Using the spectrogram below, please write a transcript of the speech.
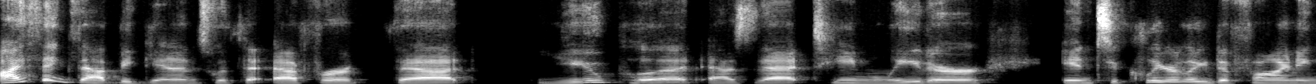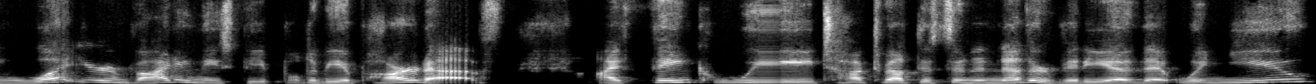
I think that begins with the effort that you put as that team leader into clearly defining what you're inviting these people to be a part of. I think we talked about this in another video that when you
